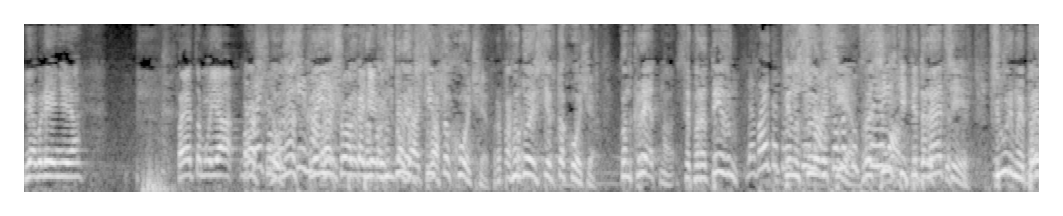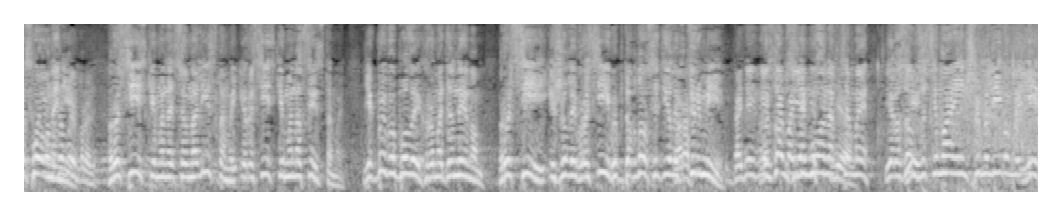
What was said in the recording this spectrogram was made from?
явление? Поэтому я прошу, У нас прошу пропагандує сказать всіх, ваш- хто хоче. Пропагандує всіх, хто хоче. Конкретно сепаратизм Давайте фінансує Росія. В Російській? Федерації тюрми переповнені російськими націоналістами і російськими нацистами. Якби ви були громадянином Росії і жили в Росії, ви б давно сиділи в тюрмі. Да ні- ні, разом з лімоновцями і разом Ні- з усіма іншими лівими і Ні-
